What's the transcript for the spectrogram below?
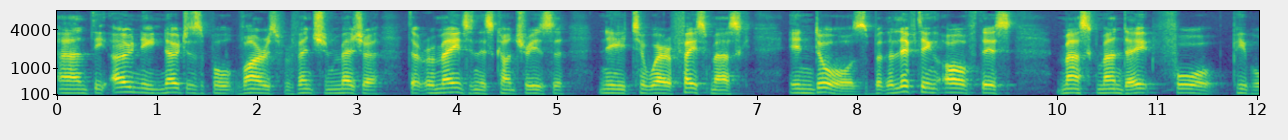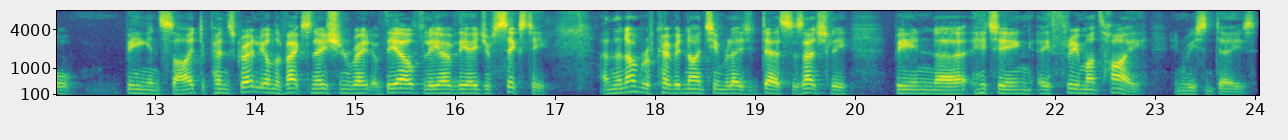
and the only noticeable virus prevention measure that remains in this country is the need to wear a face mask indoors. But the lifting of this mask mandate for people being inside depends greatly on the vaccination rate of the elderly over the age of 60. And the number of COVID-19 related deaths has actually been uh, hitting a three-month high in recent days.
